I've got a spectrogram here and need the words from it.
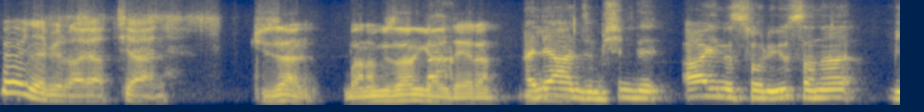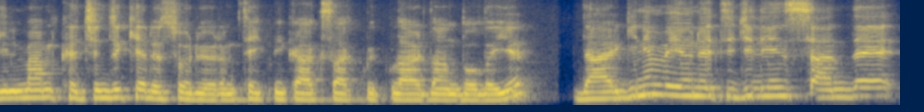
Böyle bir hayat yani. Güzel. Bana güzel geldi Eren. Alihan'cığım şimdi aynı soruyu sana bilmem kaçıncı kere soruyorum teknik aksaklıklardan dolayı. Derginin ve yöneticiliğin sende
